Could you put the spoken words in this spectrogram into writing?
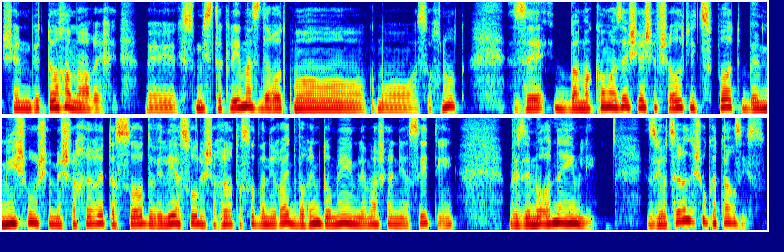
שהם בתוך המערכת, ומסתכלים על סדרות כמו, כמו הסוכנות, זה במקום הזה שיש אפשרות לצפות במישהו שמשחרר את הסוד, ולי אסור לשחרר את הסוד, ואני רואה דברים דומים למה שאני עשיתי, וזה מאוד נעים לי. זה יוצר איזשהו קתרזיס,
